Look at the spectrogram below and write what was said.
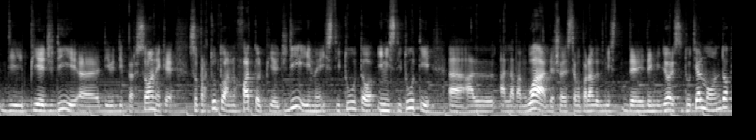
di PhD di, di, persone che soprattutto hanno fatto il PhD in, istituto, in istituti al, all'avanguardia, cioè stiamo parlando degli, dei, dei migliori istituti al mondo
